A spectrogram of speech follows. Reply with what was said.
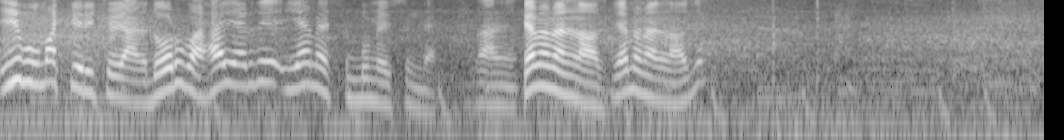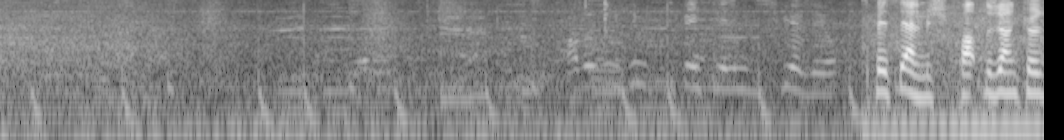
iyi bulmak gerekiyor yani. Doğru mu? Her yerde yiyemezsin bu mevsimde. Yani yememen lazım. Yememen lazım. Abi bu bizim spesiyelimiz hiçbir yerde yok. Spesiyelmiş. Patlıcan köz.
